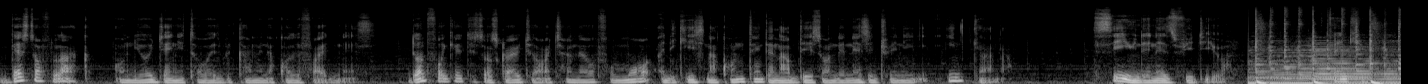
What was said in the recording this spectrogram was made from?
Best of luck on your journey towards becoming a qualified nurse. Don't forget to subscribe to our channel for more educational content and updates on the nursing training in Ghana. See you in the next video. Thank you.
